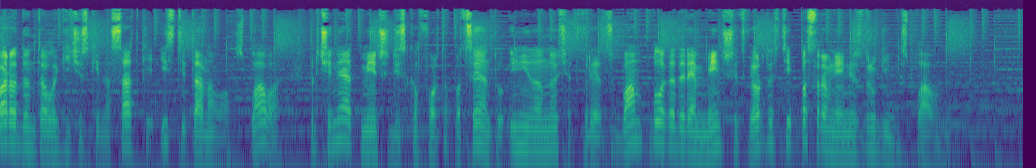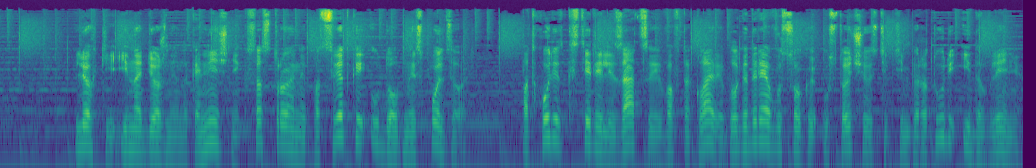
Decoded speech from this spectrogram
Пародонтологические насадки из титанового сплава причиняют меньше дискомфорта пациенту и не наносят вред зубам благодаря меньшей твердости по сравнению с другими сплавами. Легкий и надежный наконечник со встроенной подсветкой удобно использовать. Подходит к стерилизации в автоклаве благодаря высокой устойчивости к температуре и давлению.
